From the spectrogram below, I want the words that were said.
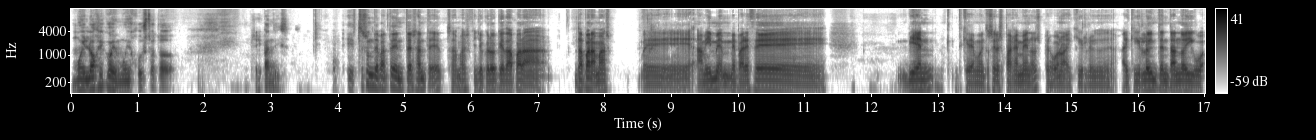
muy lógico y muy justo todo. Sí. Pandis. Esto es un debate interesante, ¿eh? Además que yo creo que da para, da para más. Eh, a mí me, me parece bien que de momento se les pague menos, pero bueno, hay que irlo, hay que irlo intentando, igua-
